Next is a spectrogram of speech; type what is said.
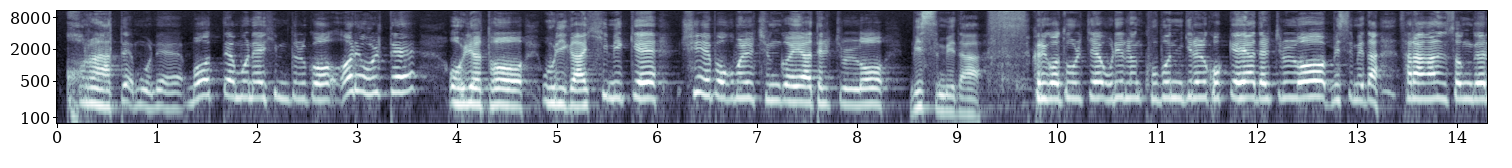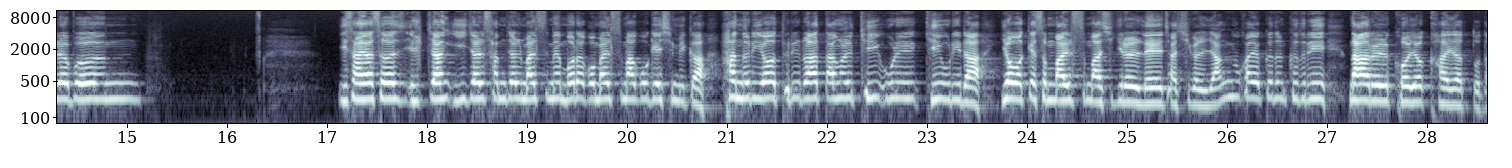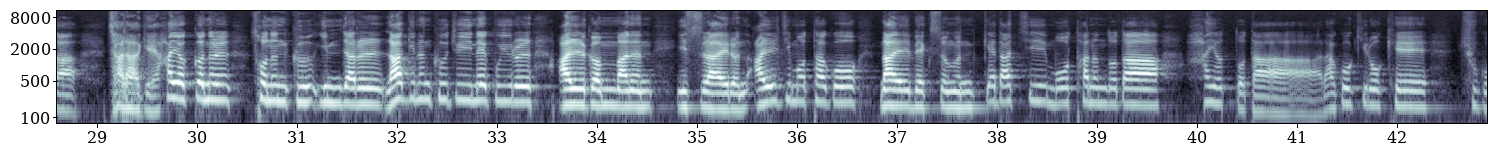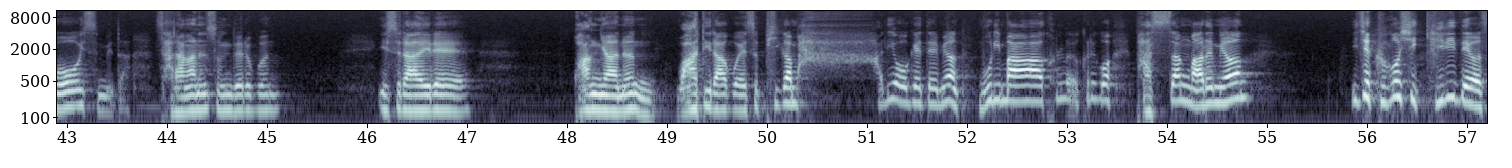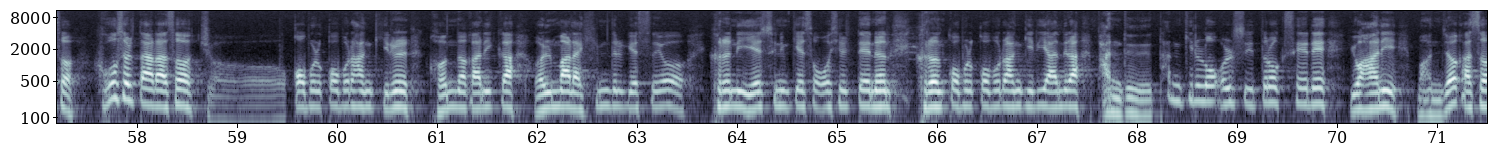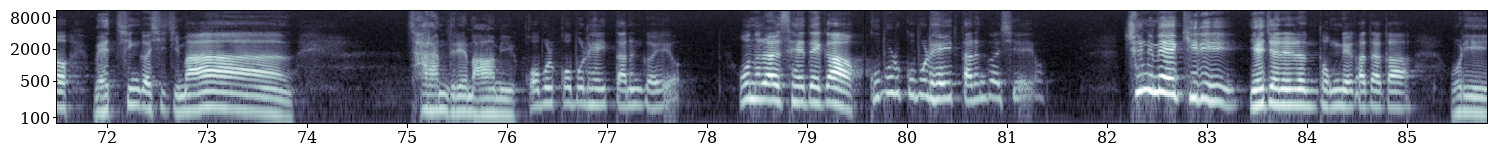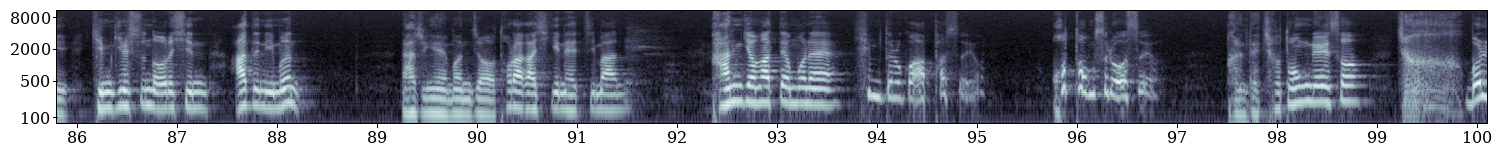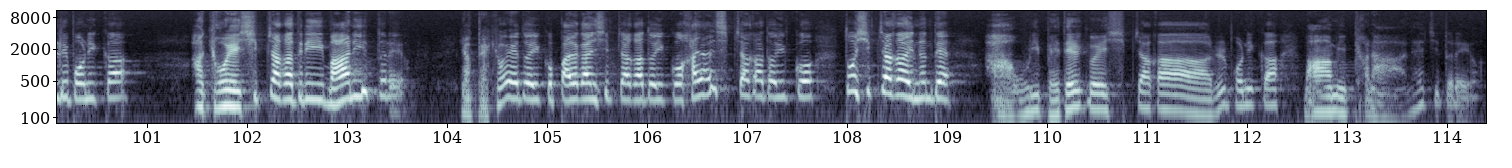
코로나 때문에 뭐 때문에 힘들고 어려울 때 오히려 더 우리가 힘있게 주의 복음을 증거해야 될 줄로 믿습니다. 그리고 둘째 우리는 길을 곱게 해야 될 줄로 믿습니다. 사랑하는 성도 여러분 이사야서 1장 2절 3절 말씀에 뭐라고 말씀하고 계십니까? 하늘이여 들으라 땅을 기울이, 기울이 라 여호와께서 말씀하시기를 내 자식을 양육하였거든 그들이 나를 거역하였도다. 자라게 하였거늘 소는 그 임자를 나기는 그 주인의 구유를 알건만은 이스라엘은 알지 못하고 나의 백성은 깨닫지 못하는도다 하였도다라고 기록해 주고 있습니다. 사랑하는 성도 여러분, 이스라엘의 광야는 와디라고 해서 비가 많이 오게 되면 물이 막 흘러요. 그리고 바싹 마르면 이제 그것이 길이 되어서 그곳을 따라서 쭉 꼬불꼬불한 길을 건너가니까 얼마나 힘들겠어요. 그러니 예수님께서 오실 때는 그런 꼬불꼬불한 길이 아니라 반듯한 길로 올 수 있도록 세례 요한이 먼저 가서 외친 것이지만 사람들의 마음이 꼬불꼬불해 있다는 거예요. 오늘날 세대가 꾸불꾸불해 있다는 것이에요. 주님의 길이 예전에는 동네 가다가 우리 김길순 어르신 아드님은 나중에 먼저 돌아가시긴 했지만 간경화 때문에 힘들고 아팠어요. 고통스러웠어요. 그런데 저 동네에서 저 멀리 보니까 아 교회 십자가들이 많이 있더래요. 옆에 교회도 있고 빨간 십자가도 있고 하얀 십자가도 있고 또 십자가 있는데 아 우리 베델교회 십자가를 보니까 마음이 편안해지더래요.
